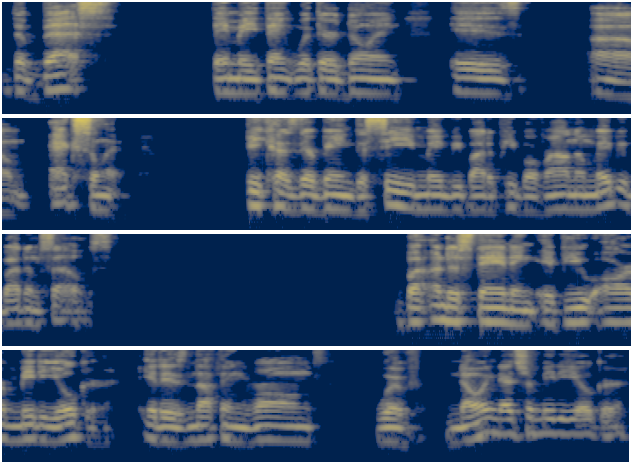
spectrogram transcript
the best. They may think what they're doing is um, excellent because they're being deceived, maybe by the people around them, maybe by themselves. But understanding if you are mediocre, it is nothing wrong with knowing that you're mediocre,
